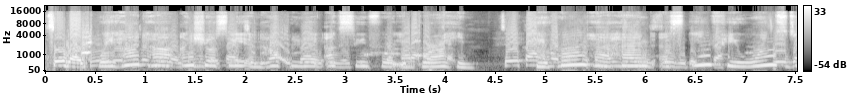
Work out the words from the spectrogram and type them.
So that we heard her anxiously and happily asking for Ibrahim. He held her hand as if he wants to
